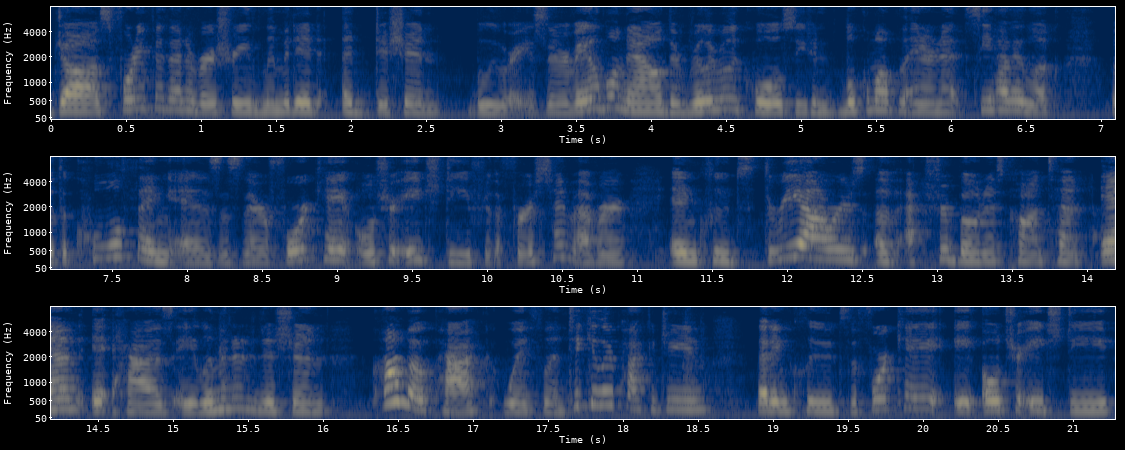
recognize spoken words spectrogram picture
Jaws 45th anniversary limited edition Blu rays. They're available now. They're really, really cool, so you can look them up on the internet, see how they look. But the cool thing is, is they're 4K Ultra HD for the first time ever. It includes three hours of extra bonus content, and it has a limited edition combo pack with lenticular packaging that includes the 4K A- Ultra HD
